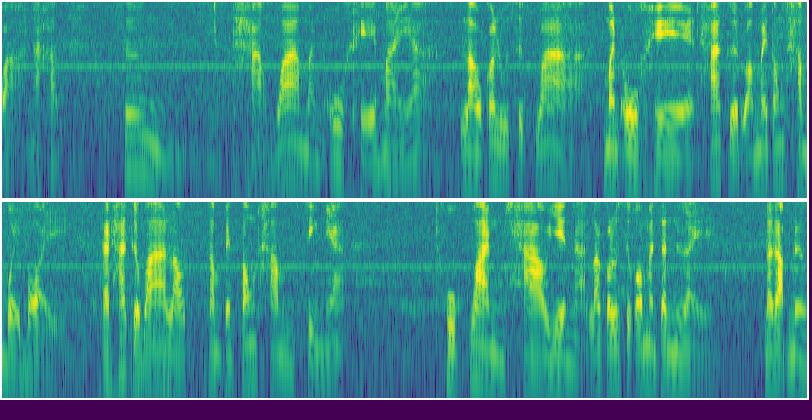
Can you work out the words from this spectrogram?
ว่าๆนะครับ ซึ่ง ถามว่ามันโอเคไหมอะเราก็รู้สึกว่ามันโอเค ถ้าเกิดว่าไม่ต้องทำบ่อยๆ แต่ถ้าเกิดว่าเราจำเป็นต้องทำสิ่งเนี้ยทุกวันเช้าเย็นอะเราก็รู้สึกว่ามันจะเหนื่อยระดับหนึ่ง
